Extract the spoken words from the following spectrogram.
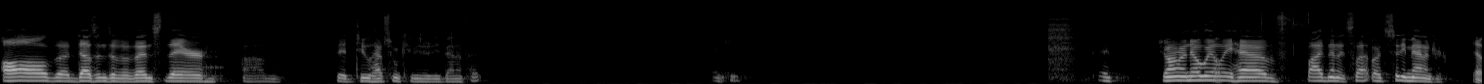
all the dozens of events there um, that do have some community benefit. Thank you. Okay. John, I know we only have five minutes left. City manager. Yeah,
